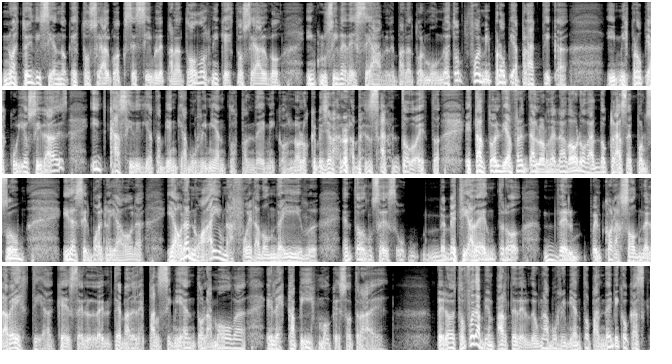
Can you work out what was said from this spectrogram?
no estoy diciendo que esto sea algo accesible para todos, ni que esto sea algo inclusive deseable para todo el mundo. Esto fue mi propia práctica y mis propias curiosidades y casi diría también que aburrimientos pandémicos, ¿no? Los que me llevaron a pensar en todo esto. Estar todo el día frente al ordenador o dando clases por Zoom y decir, bueno, y ahora, y ahora no hay una afuera donde ir. Entonces me metí adentro del corazón de la bestia, que es el, el tema del esparcimiento, la moda, el escapismo que eso trae pero esto fue también parte de, un aburrimiento pandémico, casi,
